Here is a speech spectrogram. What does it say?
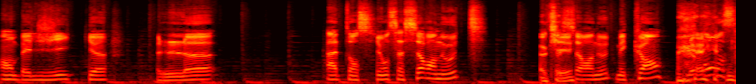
en Belgique le. Attention, ça sort en août. ok Ça sort en août, mais quand? Le 11.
